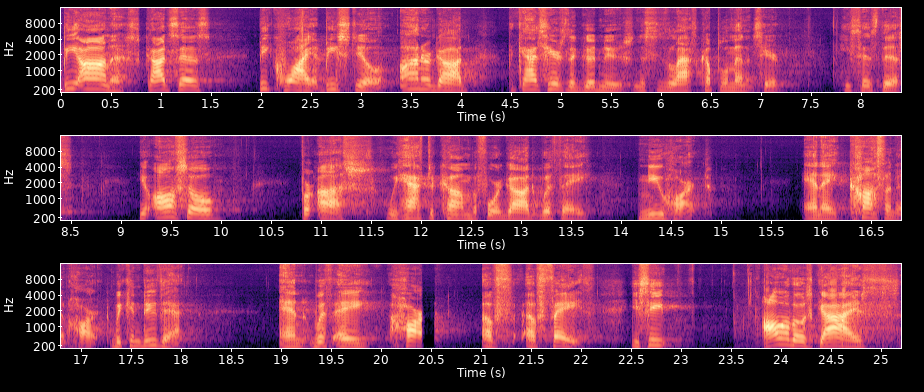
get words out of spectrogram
be honest. God says, be quiet, be still, honor God. But guys, here's the good news, and this is the last couple of minutes here. He says this You also, for us, we have to come before God with a new heart and a confident heart. We can do that. And with a heart of, of faith. You see, all of those guys,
